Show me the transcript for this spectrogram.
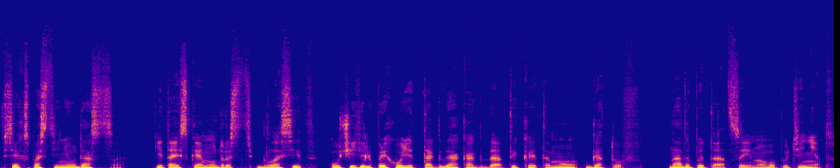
Всех спасти не удастся. Китайская мудрость гласит, учитель приходит тогда, когда ты к этому готов. Надо пытаться, иного пути нет.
